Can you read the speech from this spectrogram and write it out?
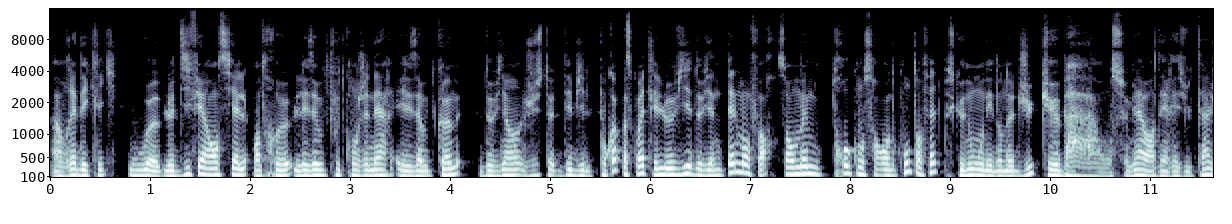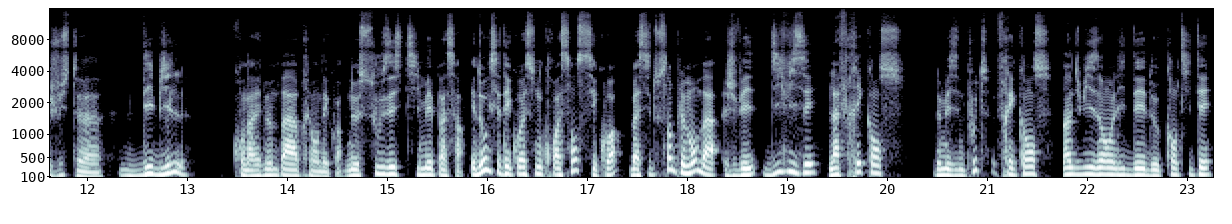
un vrai déclic où euh, le différentiel entre les outputs qu'on génère et les outcomes devient juste débile. Pourquoi? Parce qu'en fait les leviers deviennent tellement forts sans même trop qu'on s'en rende compte en fait parce que nous on est dans notre jus que bah on se met à avoir des résultats juste euh, débiles qu'on n'arrive même pas à appréhender quoi. Ne sous-estimez pas ça. Et donc cette équation de croissance, c'est quoi? Bah c'est tout simplement bah je vais diviser la fréquence de mes inputs, fréquence induisant l'idée de quantité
